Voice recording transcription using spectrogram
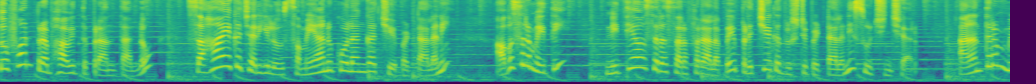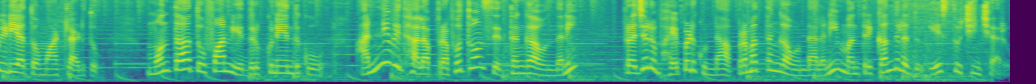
తుఫాన్ ప్రభావిత ప్రాంతాల్లో సహాయక చర్యలు సమయానుకూలంగా చేపట్టాలని అవసరమైతే నిత్యావసర సరఫరాలపై ప్రత్యేక దృష్టి పెట్టాలని సూచించారు. అనంతరం మీడియాతో మాట్లాడుతూ మొంతా తుఫాన్ ఎదుర్కొనేందుకు అన్ని విధాల ప్రభుత్వం సిద్ధంగా ఉందని ప్రజలు భయపడకుండా అప్రమత్తంగా ఉండాలని మంత్రి కందుల దుర్గేష్ సూచించారు.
